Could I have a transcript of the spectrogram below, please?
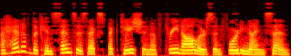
Ahead of the consensus expectation of $3.49.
